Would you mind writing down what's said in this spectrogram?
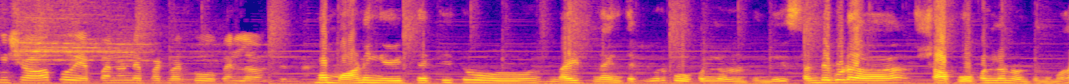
మీ షాప్ ఎప్పటి నుండి ఎప్పటి వరకు ఓపెన్లో ఉంటుంది? మా morning eight thirty to night nine thirty వరకు ఓపెన్లోనే ఉంటుంది. సండే కూడా షాప్ ఓపెన్లోనే ఉంటుంది మా.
